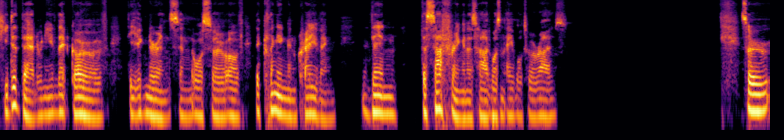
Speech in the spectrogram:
he did that, when he let go of the ignorance and also of the clinging and craving, then the suffering in his heart wasn't able to arise. So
